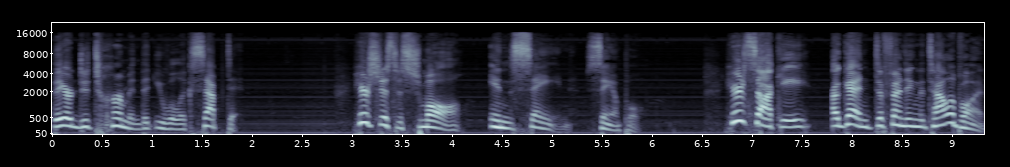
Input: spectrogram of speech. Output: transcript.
They are determined that you will accept it. Here's just a small, insane sample. Here's Psaki, again, defending the Taliban.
